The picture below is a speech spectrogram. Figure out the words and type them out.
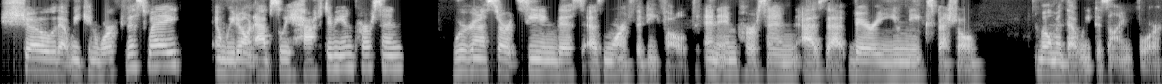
show that we can work this way and we don't absolutely have to be in person, we're going to start seeing this as more of the default and in person as that very unique, special moment that we design for,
